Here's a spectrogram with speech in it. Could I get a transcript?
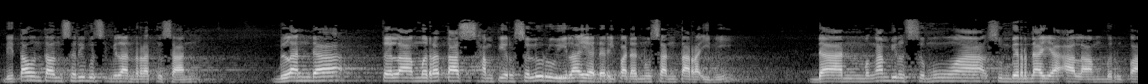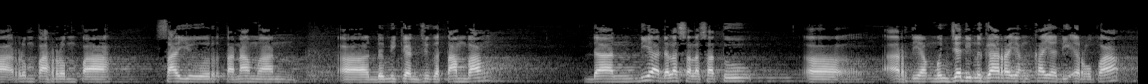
di tahun-tahun 1900-an Belanda telah meretas hampir seluruh wilayah daripada Nusantara ini dan mengambil semua sumber daya alam berupa rempah-rempah, sayur, tanaman, uh, demikian juga tambang dan dia adalah salah satu uh, artinya menjadi negara yang kaya di Eropa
